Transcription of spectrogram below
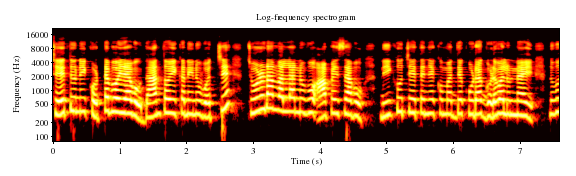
చేతుని కొట్టబోయావు. దాంతో ఇక నేను వచ్చి చూడడం వల్ల నువ్వు ఆపేశావు. నీకు చైతన్యకు మధ్య కూడా గొడవలున్నాయి. నువ్వు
